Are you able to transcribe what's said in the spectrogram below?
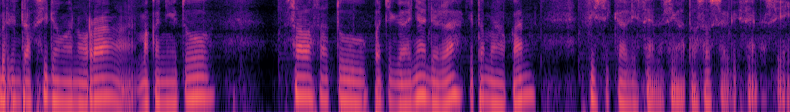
berinteraksi dengan orang. Nah, makanya itu salah satu pencegahannya adalah kita melakukan physical distancing atau social distancing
